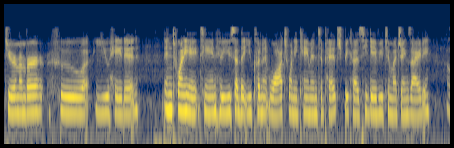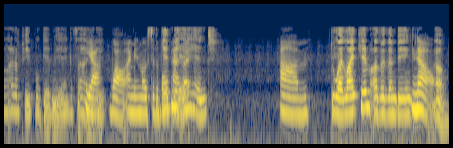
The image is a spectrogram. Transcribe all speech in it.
Do you remember who you hated in 2018? Who you said that you couldn't watch when he came in to pitch because he gave you too much anxiety? A lot of people give me anxiety. Yeah. Well, I mean, most of the bullpen. Give me a bullpen, hint. um, Do I like him other than being? no. Oh,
